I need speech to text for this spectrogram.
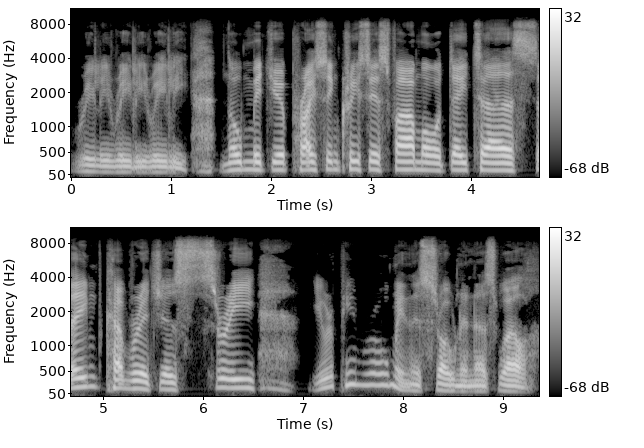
Really, really, really. No mid year price increases, far more data, same coverage as three. European roaming is thrown in as well.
